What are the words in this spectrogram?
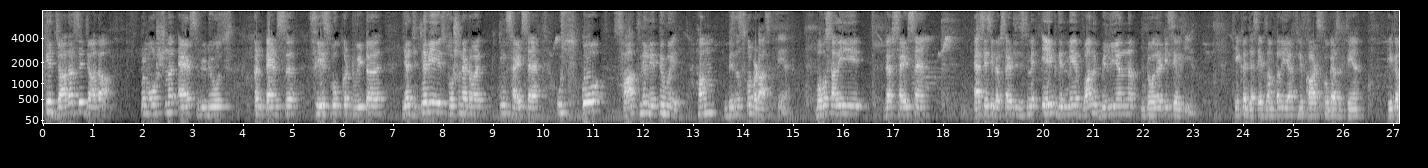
कि ज़्यादा से ज़्यादा promotional ads videos contents Facebook Twitter या जितने भी सोशल नेटवर्किंग साइट्स है, उसको साथ में लेते हुए हम बिज़नेस को बढ़ा सकते हैं। बहुत सारी वेबसाइट्स हैं ऐसी ऐसी वेबसाइट जिसमें एक दिन में वन बिलियन डॉलर की सेल की है। ठीक है, जैसे एग्जांपल ये फ्लिपकार्ट को कह सकते हैं। ठीक है,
